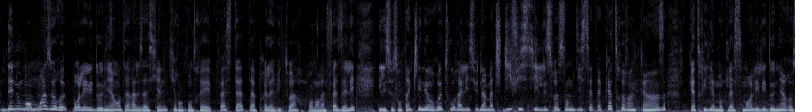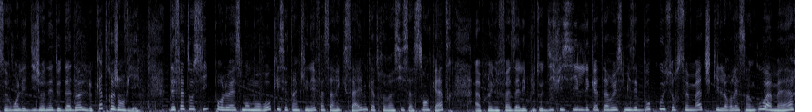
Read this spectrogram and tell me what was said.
Dénouement moins heureux pour les Lédoniens en terre alsacienne qui rencontraient Fastat après la victoire pendant la phase allée. Ils se sont inclinés au retour à l'issue d'un match difficile, 77 à 95. Quatrième au classement, les Lédoniens recevront les Dijonais de Dadol le 4 janvier. Défaite aussi pour le S Montmoreau qui s'est incliné face à Rixheim 86 à 104. Après une phase allée plutôt difficile, les Qatarus misaient beaucoup sur ce match qui leur laisse un goût amer.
